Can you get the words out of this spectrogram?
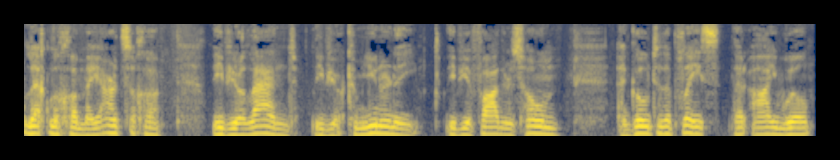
Lech Lecha me'artzecha, leave your land, leave your community, leave your father's home, and go to the place that I will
